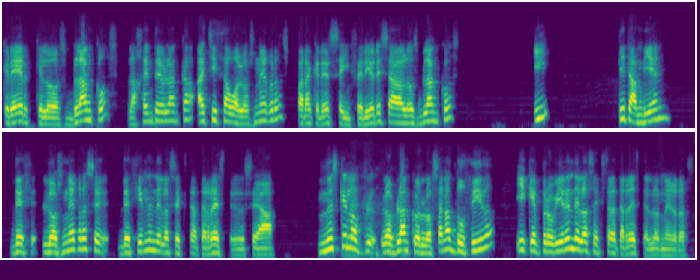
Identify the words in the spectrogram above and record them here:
creer que los blancos, la gente blanca, ha hechizado a los negros para creerse inferiores a los blancos y que también los negros se descienden de los extraterrestres. O sea, no es que los, los blancos los han abducido y que provienen de los extraterrestres, los negros.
